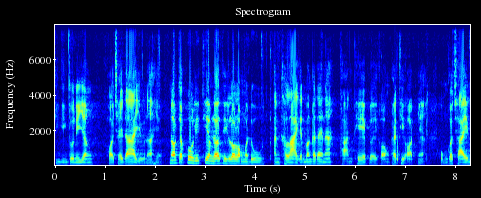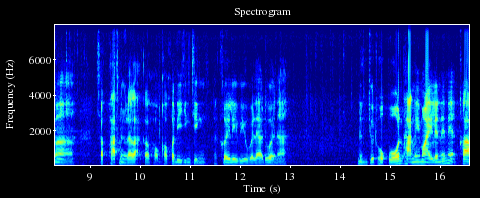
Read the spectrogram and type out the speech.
จริง ๆ ตัวนี้ยังพอใช้ได้อยู่นะ นอกจากพวกลิเธียมแล้วที่เราลองมาดูอันคลายกันบ้างก็ได้นะ ฐานเทพเลยของแพทติออดเนี่ย ผมก็ใช้มาสักพักหนึ่งแล้วล่ะก็ของเขาก็ดีจริงๆและเคยรีวิวไปแล้วด้วยนะ 1.6 โวลต์ฐานใหม่ๆ เลยนะเนี่ย ค่า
